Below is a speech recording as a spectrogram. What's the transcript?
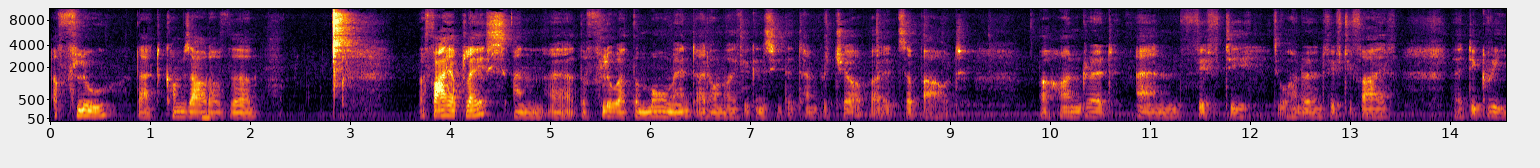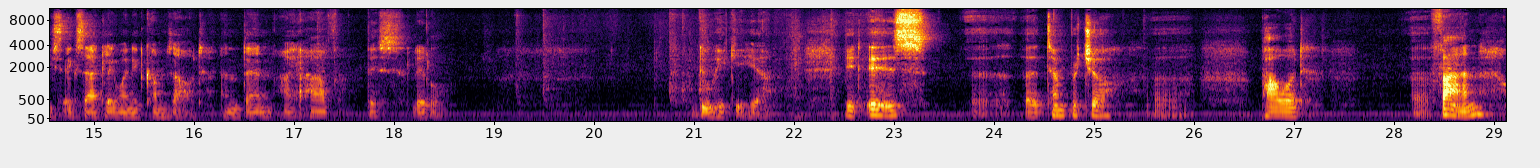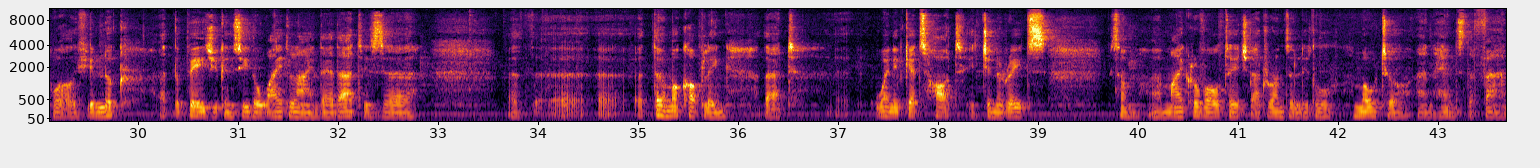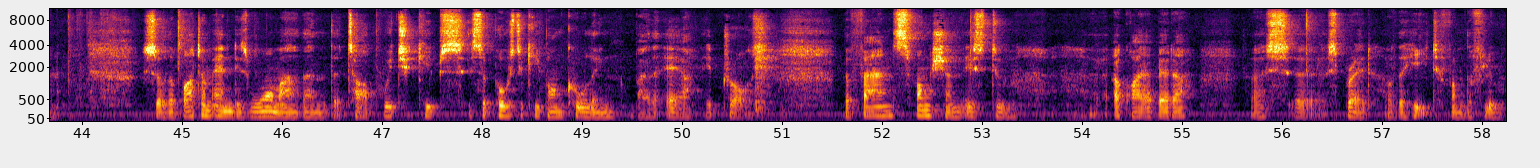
a flue that comes out of the fireplace, and uh, the flue at the moment, I don't know if you can see the temperature, but it's about 150 to 155 uh, degrees exactly when it comes out. And then I have this little doohickey here. It is uh, a temperature uh, powered uh, fan. Well if you look at the page you can see the white line there. That is a, a, a, a thermocoupling that uh, when it gets hot it generates some uh, micro voltage that runs a little motor and hence the fan. So the bottom end is warmer than the top which keeps is supposed to keep on cooling by the air it draws. The fan's function is to uh, acquire better uh, uh, spread of the heat from the flue.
